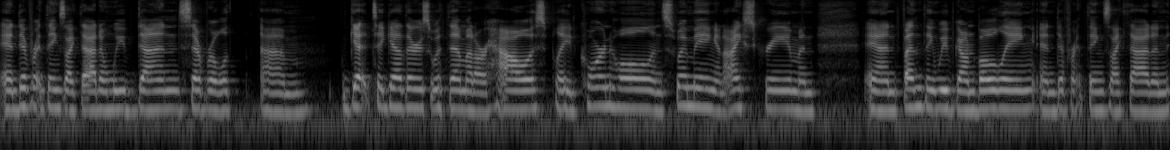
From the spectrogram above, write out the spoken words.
and different things like that, and we've done several um, get togethers with them at our house, played cornhole and swimming and ice cream and and fun thing. We've gone bowling and different things like that. And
